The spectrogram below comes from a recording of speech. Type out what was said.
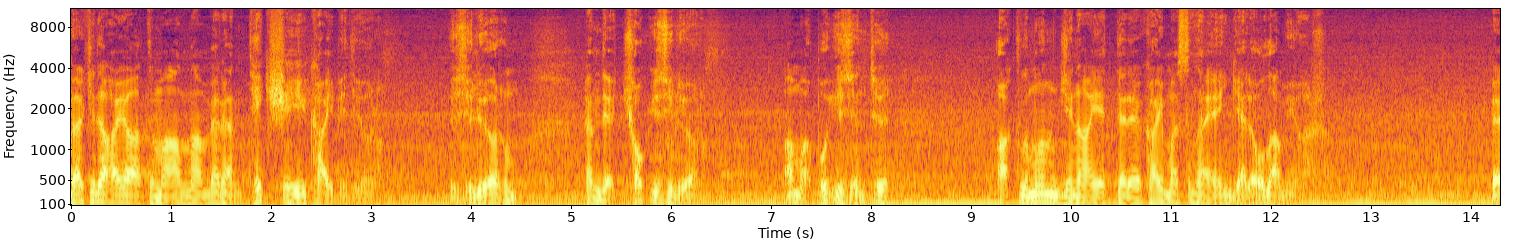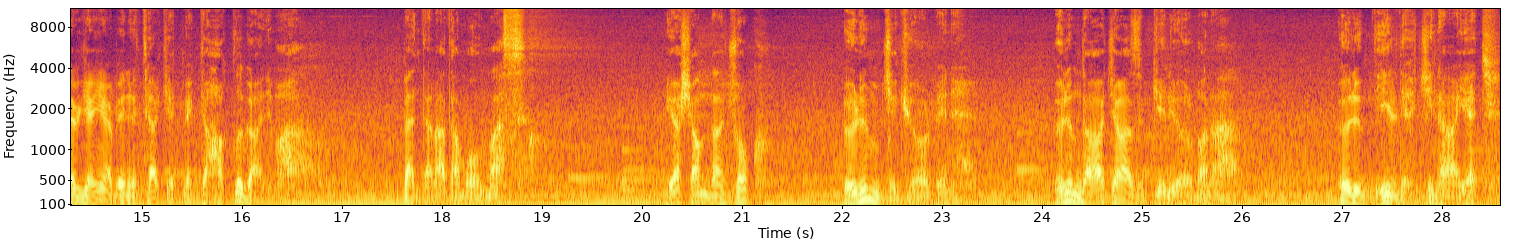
Belki de hayatıma anlam veren tek şeyi kaybediyorum. Üzülüyorum. Hem de çok üzülüyorum. Ama bu üzüntü aklımın cinayetlere kaymasına engel olamıyor. Evgenya beni terk etmekte haklı galiba. Benden adam olmaz. Yaşamdan çok ölüm çekiyor beni. Ölüm daha cazip geliyor bana. Ölüm değil de cinayet.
